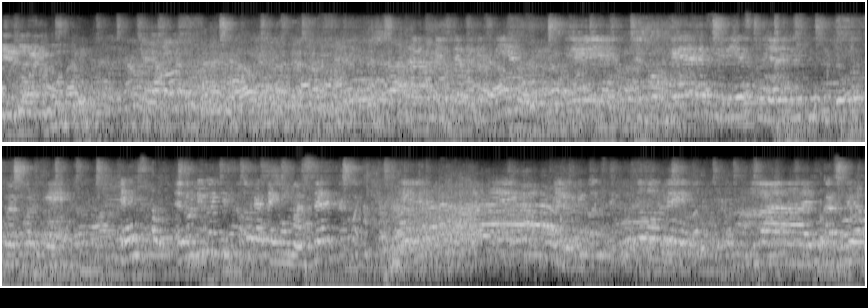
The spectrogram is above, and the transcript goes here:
y no en otro. Fue porque es el único instituto que tengo más cerca. Es el único instituto donde la educación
